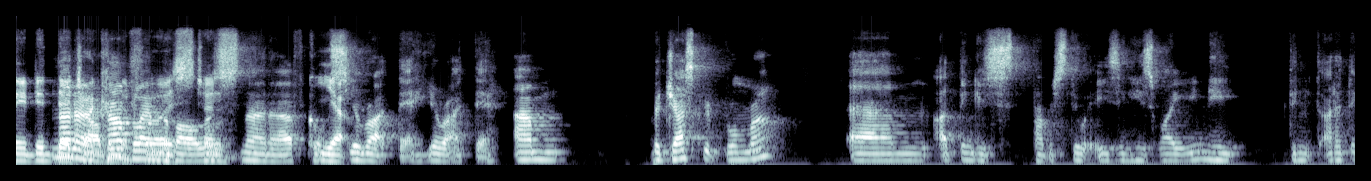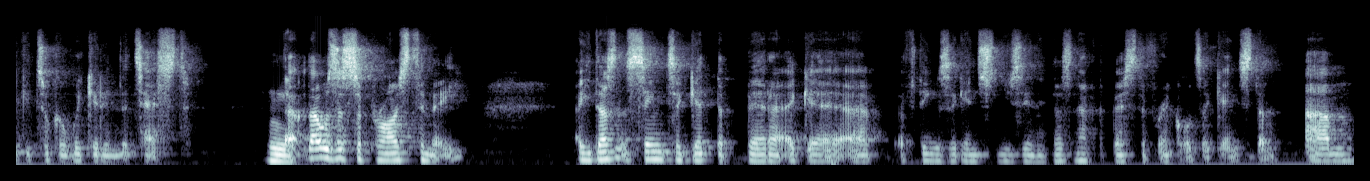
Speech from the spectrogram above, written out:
they did No, their no, job can't in the blame the first and- bowlers. No, no, of course. Yeah. You're right there. You're right there. Um, but Jasprit Bumrah, um, I think he's probably still easing his way in. He didn't. I don't think he took a wicket in the test. no. That, that was a surprise to me. He doesn't seem to get the better uh, of things against New Zealand. He doesn't have the best of records against them. Um,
